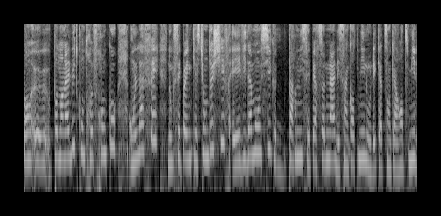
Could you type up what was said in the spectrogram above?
euh, pendant la lutte contre Franco. On l'a fait. Donc c'est pas une question de chiffres. Et évidemment aussi que parmi ces personnes-là, les 50 000 ou les 440 000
